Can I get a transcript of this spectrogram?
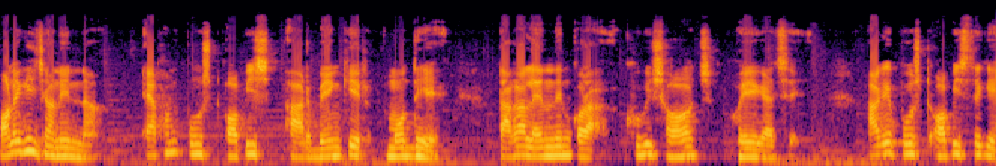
অনেকেই জানেন না, এখন পোস্ট অফিস আর ব্যাংকের মধ্যে টাকা লেনদেন করা খুবই সহজ হয়ে গেছে। আগে পোস্ট অফিস থেকে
